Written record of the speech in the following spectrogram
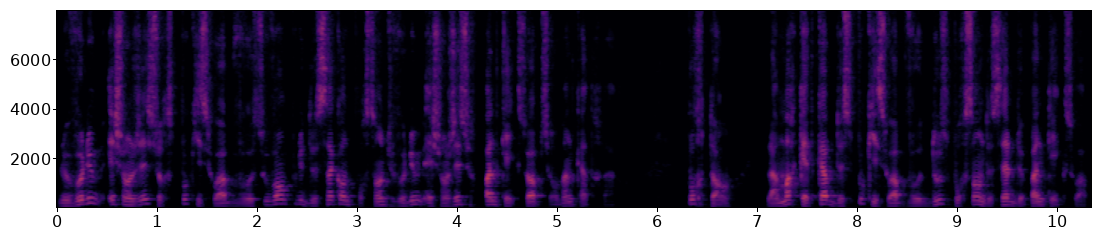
le volume échangé sur SpookySwap vaut souvent plus de 50% du volume échangé sur PancakeSwap sur 24 heures. Pourtant, la market cap de SpookySwap vaut 12% de celle de PancakeSwap.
